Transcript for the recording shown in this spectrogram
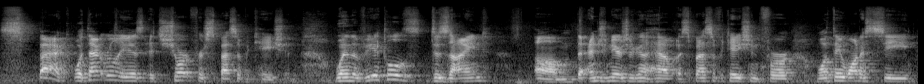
spec, what that really is, it's short for specification. When the vehicle's designed, um, the engineers are gonna have a specification for what they wanna see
